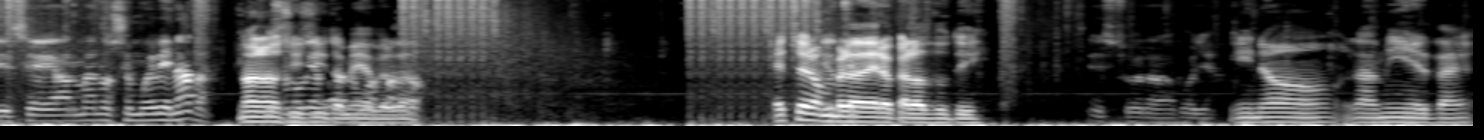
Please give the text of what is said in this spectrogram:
ese arma no se mueve nada. No, no, sí, sí, también es verdad. Esto era un que- verdadero Call of Duty. Eso era la polla. Y no la mierda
